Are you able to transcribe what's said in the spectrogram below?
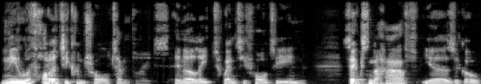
new authority control templates in early 2014, six and a half years ago.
